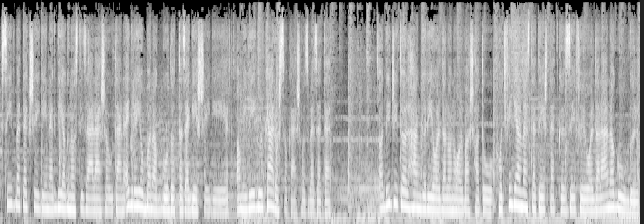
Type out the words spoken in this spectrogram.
Szívbetegségének diagnosztizálása után egyre jobban aggódott az egészségéért, ami végül káros szokáshoz vezetett. A Digital Hungary oldalon olvasható, hogy figyelmeztetést tett közzé főoldalán a Google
